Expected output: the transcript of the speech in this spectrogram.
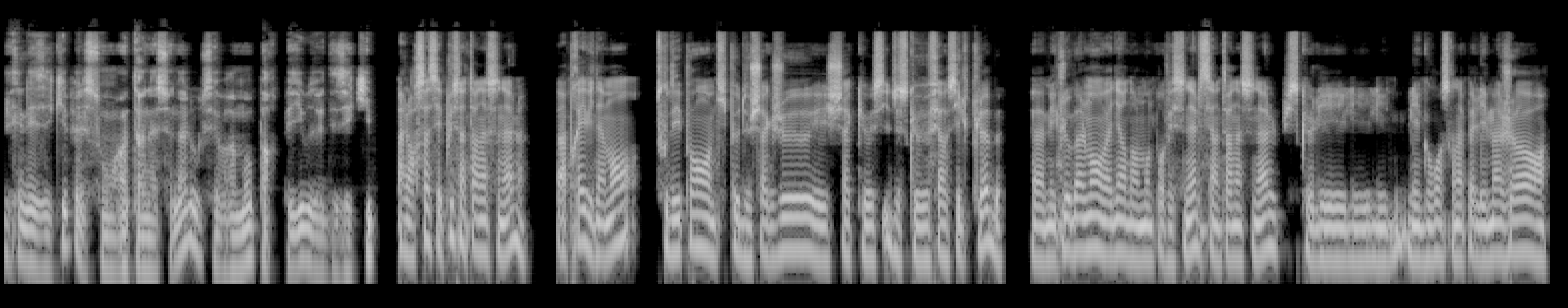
Et les équipes, elles sont internationales ou c'est vraiment par pays, vous avez des équipes? Alors ça, c'est plus international. Après, évidemment, tout dépend un petit peu de chaque jeu et chaque de ce que veut faire aussi le club. Euh, mais globalement, on va dire dans le monde professionnel, c'est international puisque les, les, les, les gros, ce qu'on appelle les majors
